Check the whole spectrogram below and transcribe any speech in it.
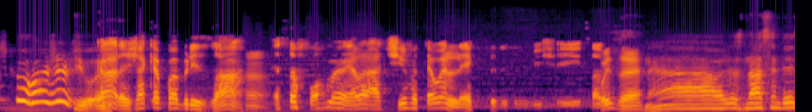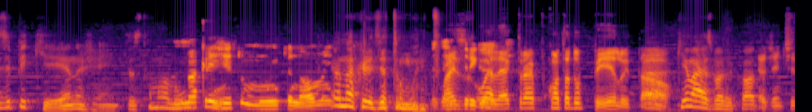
Acho que o Roger viu. é. Cara, já que é pra brisar, Ah, essa forma ela ativa até o Electro desses bichos aí, sabe? pois é. Não, eles nascem desde pequeno, gente. Vocês estão malucos. Não acredito muito, não, mas. Eu não acredito muito. mas é Mas o. Electro é por conta do pelo e tal. Ah, que mais, Barucota? A gente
